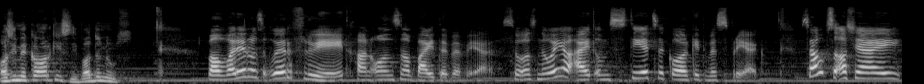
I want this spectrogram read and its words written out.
As nie meer kaartjies nie, wat doen ons? Wel wanneer ons oorvloei het, gaan ons na buite beweeg. So ons nooi jou uit om steeds 'n kaartjie te bespreek. Selfs as jy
